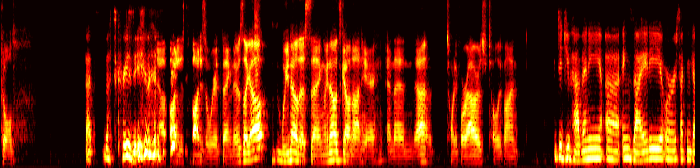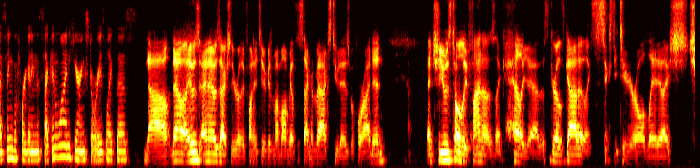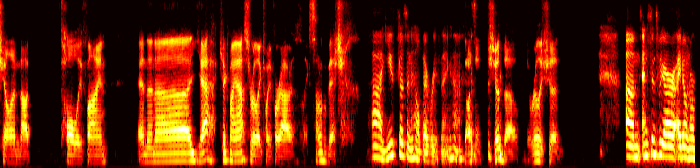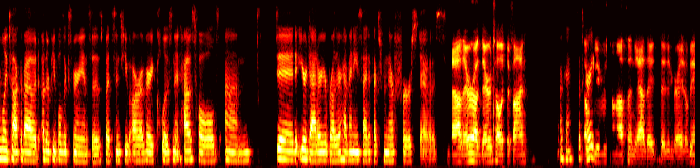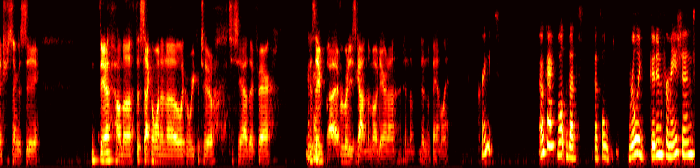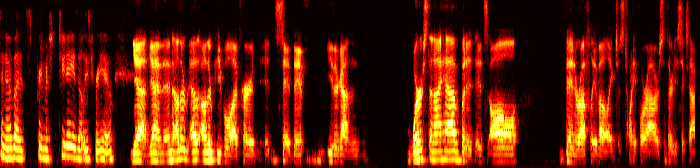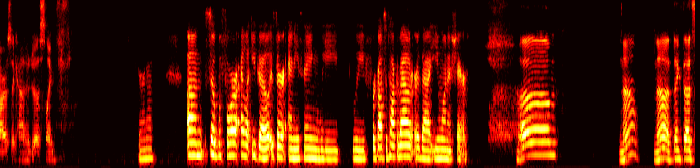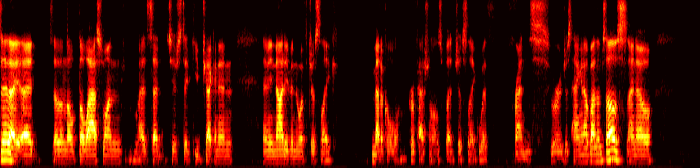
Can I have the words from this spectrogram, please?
gold. That's that's crazy. yeah, body's body's a weird thing. There's like, oh, we know this thing, we know what's going on here, and then yeah, 24 hours, totally fine. Did you have any uh, anxiety or second guessing before getting the second one? Hearing stories like this? No, no. It was, and it was actually really funny too because my mom got the second vax two days before I did, and she was totally fine. I was like, hell yeah, this girl's got it. Like 62 year old lady, like chilling, not totally fine. And then, uh, yeah, kicked my ass for like 24 hours. Like, son of a bitch. Ah, youth doesn't help everything, huh? doesn't. Should though. It really should. Um, and since we are, I don't normally talk about other people's experiences, but since you are a very close knit household, um, did your dad or your brother have any side effects from their first dose? No, they're they're totally fine. Okay, that's no great. Fevers, no nothing. Yeah, they they did great. It'll be interesting to see. Yeah, on the the second one in a like a week or two to see how they fare because okay. they uh, everybody's gotten the Moderna in the in the family. Great. Okay, well that's that's a really good information to know that it's pretty much two days at least for you. Yeah, yeah, and, and other other people I've heard it say they've either gotten worse than I have, but it, it's all been roughly about like just 24 hours to 36 hours. It kind of just like. Fair enough. Um, so before I let you go, is there anything we we forgot to talk about or that you want to share? Um, no, no, I think that's it. I, I so then the, the last one I said just to keep checking in. I mean, not even with just like medical professionals, but just like with friends who are just hanging out by themselves. I know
